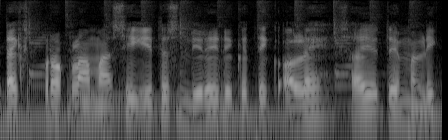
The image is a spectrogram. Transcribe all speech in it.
teks proklamasi itu sendiri diketik oleh Sayuti Melik.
